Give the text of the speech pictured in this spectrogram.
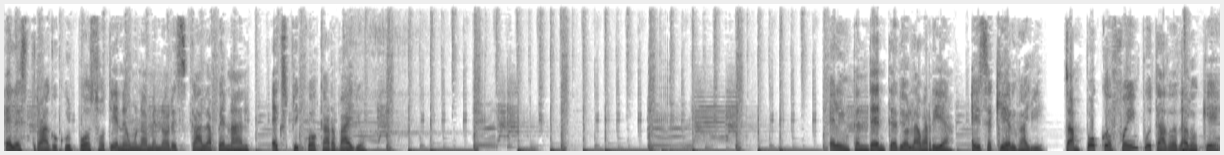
El estrago culposo tiene una menor escala penal, explicó Carballo. El intendente de Olavarría, Ezequiel Galli, tampoco fue imputado dado que,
